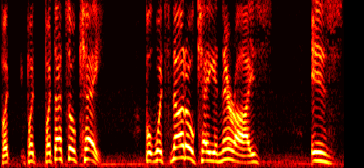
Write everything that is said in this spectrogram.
But but but that's okay but what's not okay in their eyes is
